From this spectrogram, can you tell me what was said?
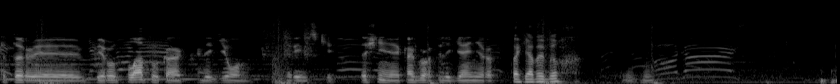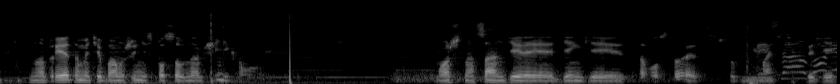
которые берут плату как легион римский. Точнее, когорты легионеров. Так, я отойду. Мгм. Но при этом эти бомжи не способны вообще никому. Может, на самом деле деньги того стоят, чтобы нанимать этих людей.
